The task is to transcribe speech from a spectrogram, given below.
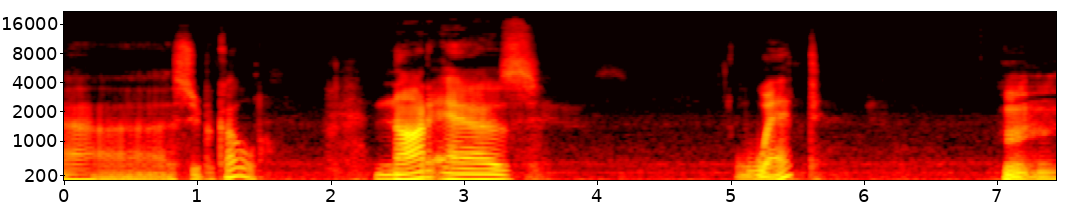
uh, super cold. Not as wet, hmm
